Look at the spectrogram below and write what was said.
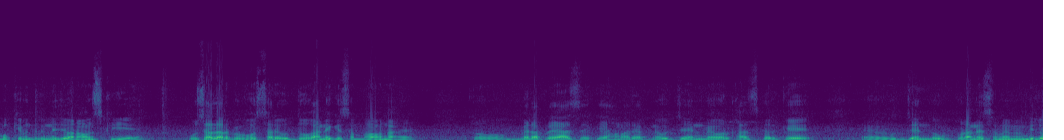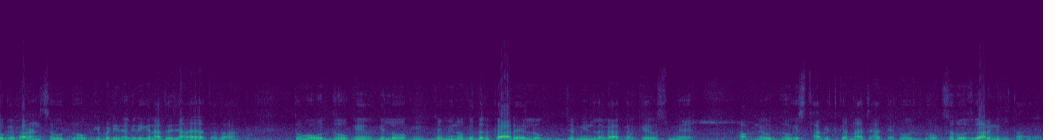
मुख्यमंत्री ने जो अनाउंस की है, उस आधार पर बहुत सारे उद्योग आने की संभावना है। तो मेरा प्रयास है कि हमारे अपने उज्जैन में और ख़ास करके उज्जैन तो पुराने समय में मिलों के कारण से उद्योग की बड़ी नगरी के नाते जाना जाता था। तो वो उद्योग के लोगों की ज़मीनों की दरकार है, लोग ज़मीन लगा करके उसमें अपने उद्योग स्थापित करना चाहते हैं तो उद्योग से रोज़गार मिलता है।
